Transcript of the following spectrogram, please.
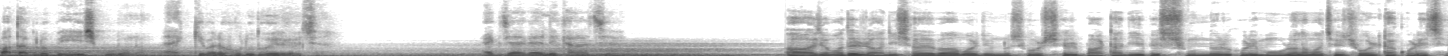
পাতাগুলো বেশ পুরনো, একেবারে হলুদ হয়ে রয়েছে। এক জায়গায় লেখা আছে, আজ আমাদের রানী সাহেবা আমার জন্য সর্ষের বাটা দিয়ে বেশ সুন্দর করে মৌরলা মাছের ঝোলটা করেছে।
